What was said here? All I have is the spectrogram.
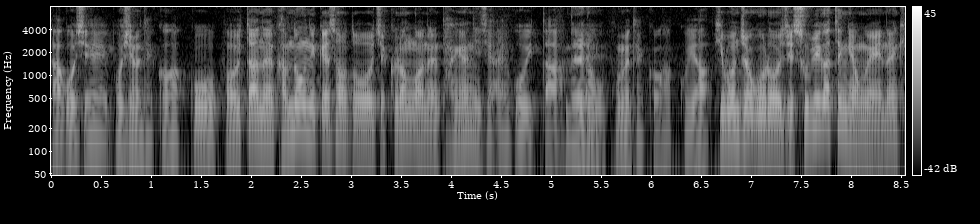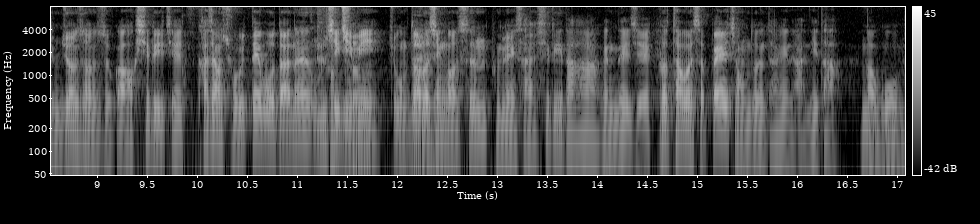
라고 이제 보시면 될 것 같고 어, 일단은 감독님께서도 이제 그런 거는 당연히 이제 알고 있다라고 네. 보면 될 것 같고요. 기본적으로 이제 수비 같은 경우에는 김주현 선수가 확실히 이제 가장 좋을 때보다는 움직임이 조금 떨어진 네. 것은 분명히 사실이다. 근데 이제 그렇다고 해서 뺄 정도는 당연히 아니다 라고 음,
